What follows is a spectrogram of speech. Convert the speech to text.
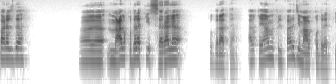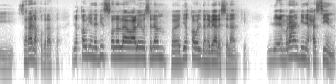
فرض ده مع القدرة سره له قدرته القيام في الفرج مع القدرة سره له قدرته لقول نبي صلى الله عليه وسلم دې قول د نبی عليه السلام کې لعمران بن حسين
